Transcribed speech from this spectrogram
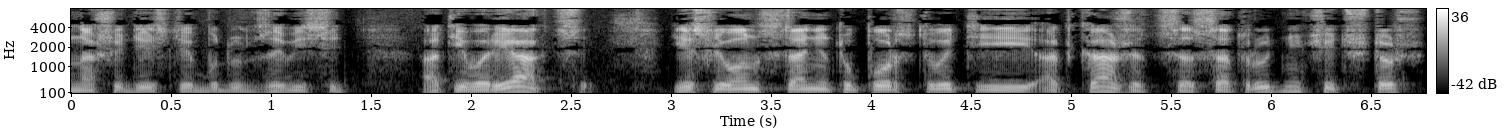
наши действия будут зависеть от его реакции. Если он станет упорствовать и откажется сотрудничать, что ж,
